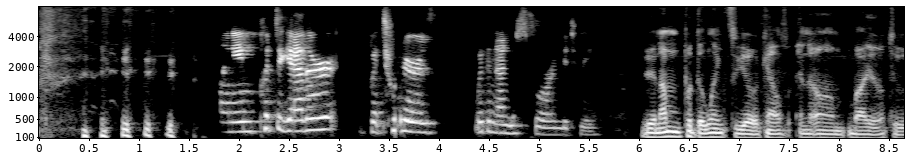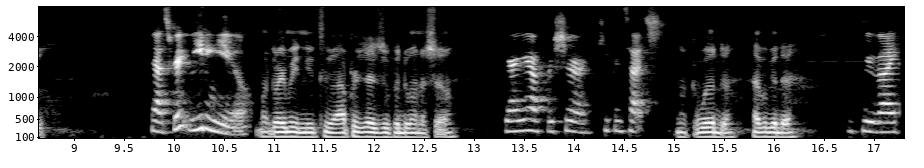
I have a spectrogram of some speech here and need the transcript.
my name put together, but Twitter is with an underscore in between. Yeah, and I'm gonna put the link to your accounts in the um, bio too. Yeah, it's great meeting you. Well, great meeting you too. I appreciate you for doing the show. Yeah, yeah, for sure. Keep in touch. Okay, will do. Have a good day. You. Bye.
